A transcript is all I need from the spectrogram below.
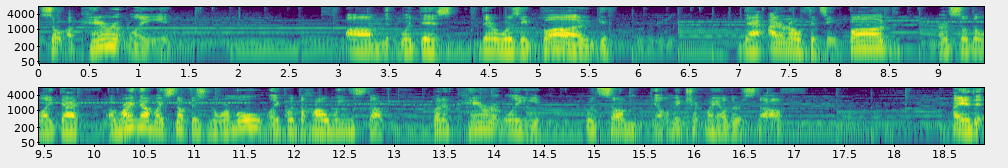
So apparently, um, with this, there was a bug that, I don't know if it's a bug or something like that. Uh, right now my stuff is normal, like with the Halloween stuff, but apparently with some, you know, let me check my other stuff. Oh, yeah, th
